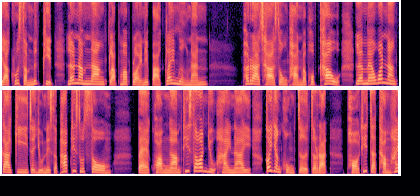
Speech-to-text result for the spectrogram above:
ญาครุฑสำนึกผิด แล้วนำนางกลับมาปล่อยในป่าใกล้เมืองนั้น พระราชาทรงผ่านมาพบเข้า และแม้ว่านางกากีจะอยู่ในสภาพที่สุดโทรมแต่ความงามที่ซ่อนอยู่ภายใน ก็ยังคงเจิดจรัส พอที่จะทำให้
